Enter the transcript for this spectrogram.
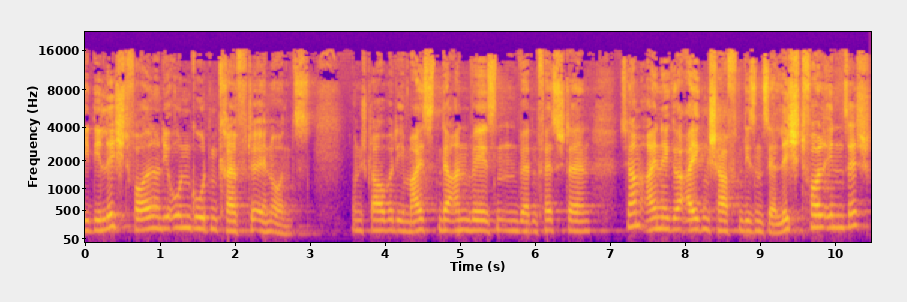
die, die lichtvollen und die unguten Kräfte in uns. Und ich glaube, die meisten der Anwesenden werden feststellen, sie haben einige Eigenschaften, die sind sehr lichtvoll in sich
